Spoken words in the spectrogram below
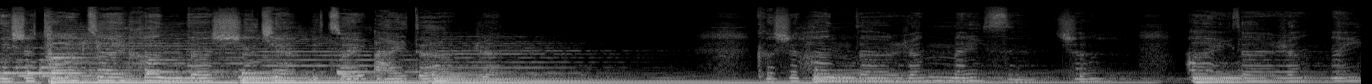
你是他最恨的世界里最爱的人。可是恨的人没死成爱的人没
